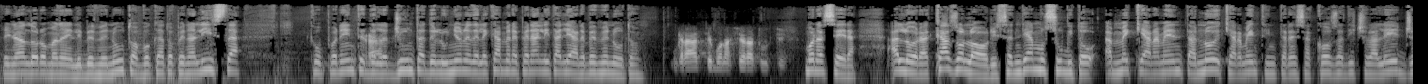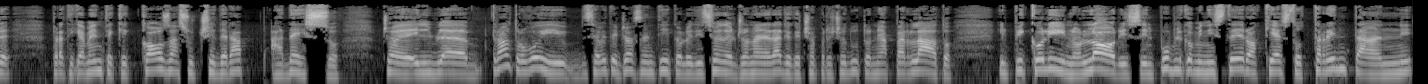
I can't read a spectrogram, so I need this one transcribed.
Rinaldo Romanelli, benvenuto, avvocato penalista componente Grazie. della Giunta dell'Unione delle Camere Penali Italiane. Benvenuto. Grazie, buonasera a tutti. Buonasera. Allora, caso Loris, andiamo subito. A me chiaramente, a noi chiaramente interessa cosa dice la legge, praticamente che cosa succederà adesso. Cioè, il, eh, tra l'altro voi, se avete già sentito l'edizione del giornale radio che ci ha preceduto, ne ha parlato, il piccolino Loris, il pubblico ministero ha chiesto 30 anni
